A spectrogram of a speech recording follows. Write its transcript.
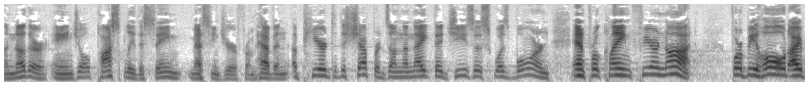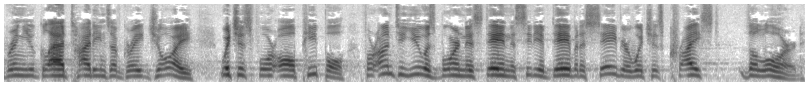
Another angel, possibly the same messenger from heaven, appeared to the shepherds on the night that Jesus was born and proclaimed, Fear not, for behold, I bring you glad tidings of great joy, which is for all people. For unto you is born this day in the city of David a Savior, which is Christ the Lord.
